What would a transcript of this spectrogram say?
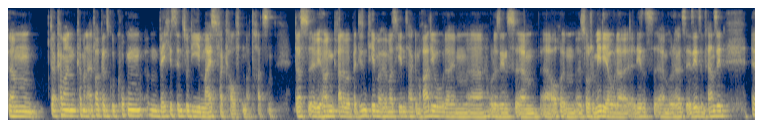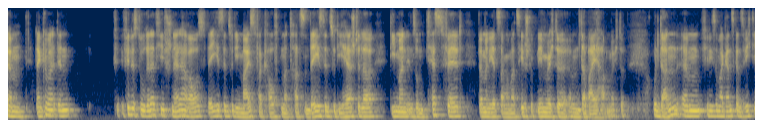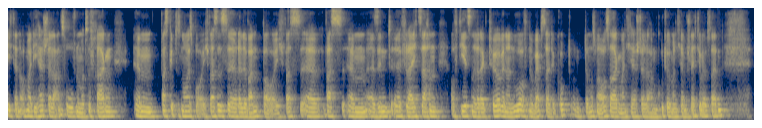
Ähm, da kann man, kann man einfach ganz gut gucken, ähm, welche sind so die meistverkauften Matratzen. Das, äh, wir hören gerade bei diesem Thema, hören wir es jeden Tag im Radio oder, im, äh, oder sehen es ähm, äh, auch im Social Media oder lesen es ähm, oder sehen es im Fernsehen. Ähm, dann können wir, denn findest du relativ schnell heraus, welche sind so die meistverkauften Matratzen, welche sind so die Hersteller, die man in so einem Testfeld, wenn man jetzt sagen wir mal zehn Stück nehmen möchte, ähm, dabei haben möchte. Und dann ähm, finde ich es immer ganz, ganz wichtig, dann auch mal die Hersteller anzurufen und mal zu fragen, ähm, was gibt es Neues bei euch? Was ist äh, relevant bei euch? Was, äh, was ähm, sind äh, vielleicht Sachen, auf die jetzt ein Redakteur, wenn er nur auf eine Webseite guckt, und da muss man auch sagen, manche Hersteller haben gute, manche haben schlechte Webseiten,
